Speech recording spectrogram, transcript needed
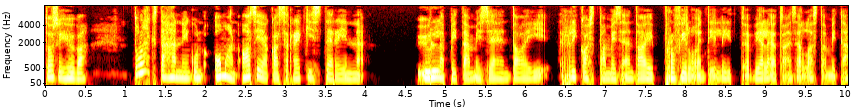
Tosi hyvä. Tuleeko tähän niin kuin oman asiakasrekisterin ylläpitämiseen tai rikastamiseen tai profilointiin liittyen vielä jotain sellaista, mitä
